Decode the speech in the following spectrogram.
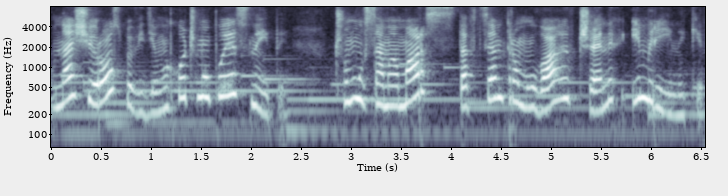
У нашій розповіді ми хочемо пояснити, чому саме Марс став центром уваги вчених і мрійників,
